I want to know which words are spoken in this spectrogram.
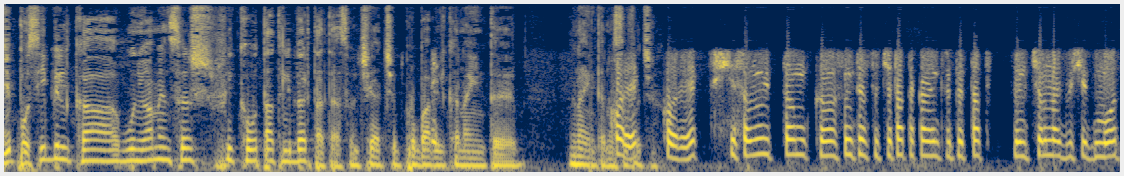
E posibil ca unii oameni să-și fi căutat libertatea astfel, ceea ce probabil că înainte Înainte nu corect, se Corect. Și să nu uităm că suntem societatea care a interpretat în cel mai greșit mod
